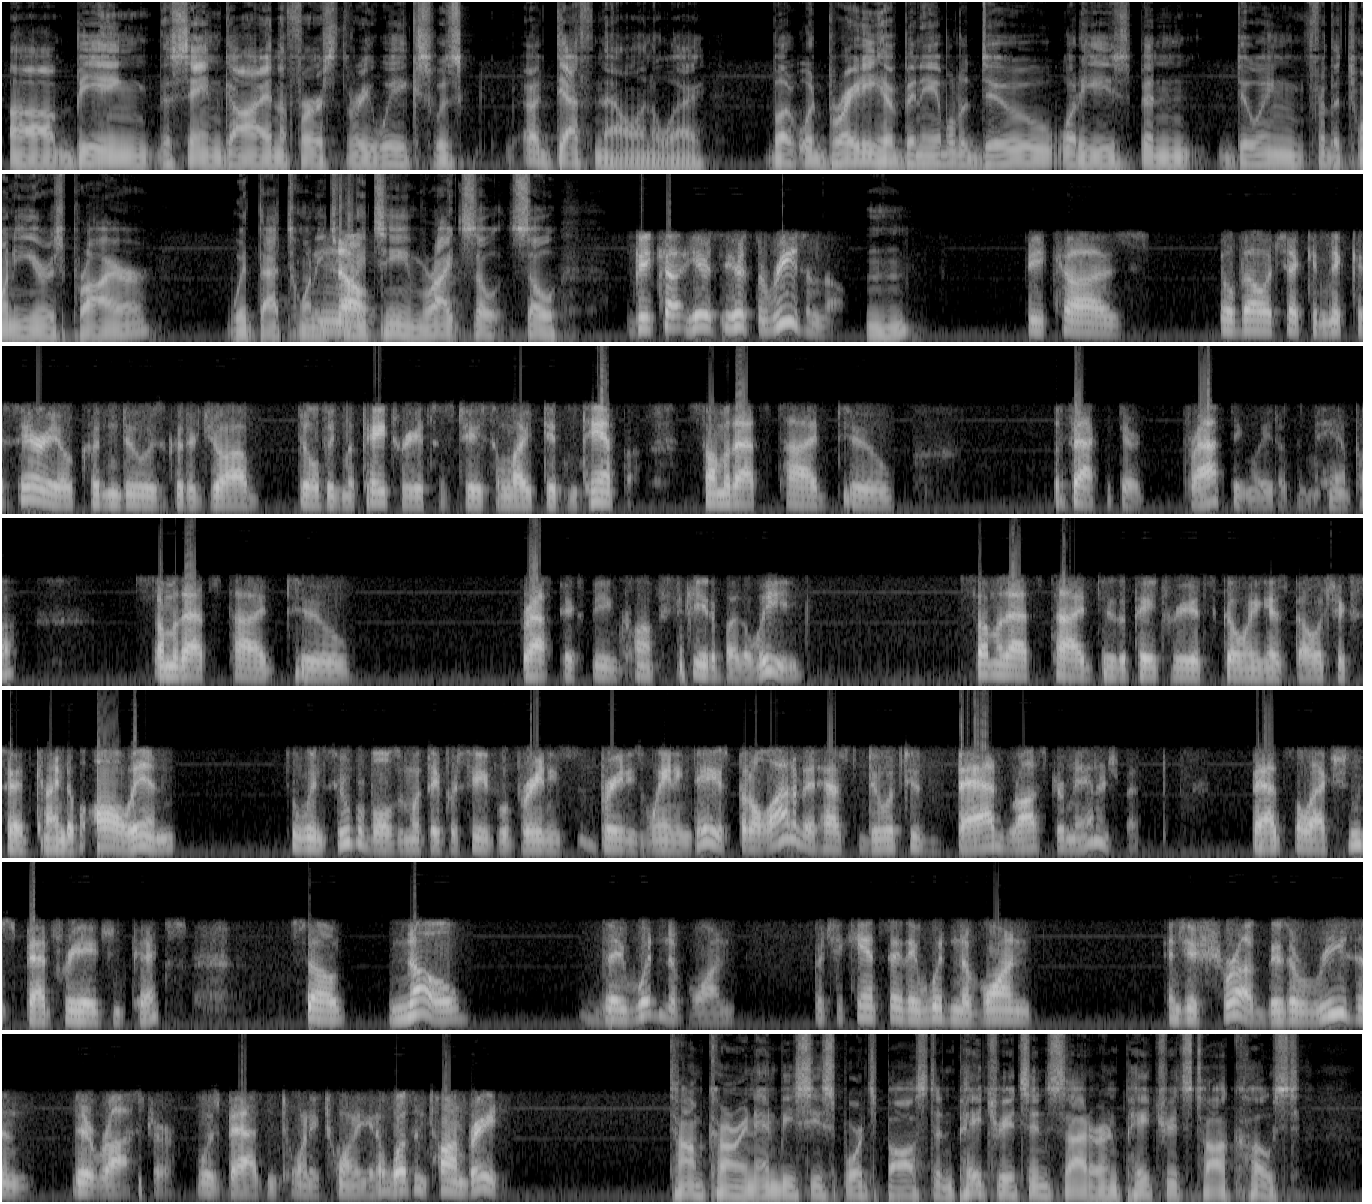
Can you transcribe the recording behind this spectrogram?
uh, being the same guy in the first three weeks was a death knell in a way. But would Brady have been able to do what he's been doing for the 20 years prior with that 2020 No. team? Right. So, so, Because here's here's the reason though. mhm. because Bill Belichick and Nick Caserio couldn't do as good a job building the Patriots as Jason Licht did in Tampa. Some of that's tied to the fact that they're drafting later than Tampa. Some of that's tied to draft picks being confiscated by the league. Some of that's tied to the Patriots going, as Belichick said, kind of all in to win Super Bowls and what they perceived were Brady's, Brady's waning days. But a lot of it has to do with just bad roster management bad selections, bad free agent picks. So, no, they wouldn't have won, but you can't say they wouldn't have won and just shrug. There's a reason their roster was bad in 2020, and it wasn't Tom Brady. Tom Curran, NBC Sports Boston, Patriots insider and Patriots Talk host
